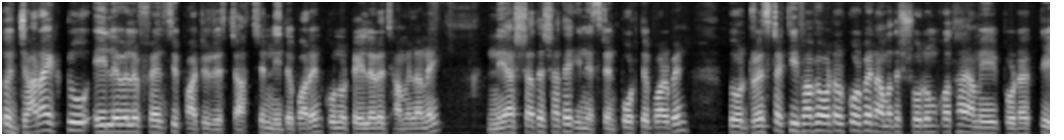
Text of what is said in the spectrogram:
তো যারা একটু এই লেভেলের ফ্যান্সি পার্টি ড্রেস চাচ্ছেন, নিতে পারেন, কোনো টেইলারের ঝামেলা নেই। নেওয়ার সাথে সাথে ইনস্ট্যান্ট পড়তে পারবেন। তো ড্রেসটা কীভাবে অর্ডার করবেন, আমাদের শোরুম কথায় আমি প্রোডাক্টটি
